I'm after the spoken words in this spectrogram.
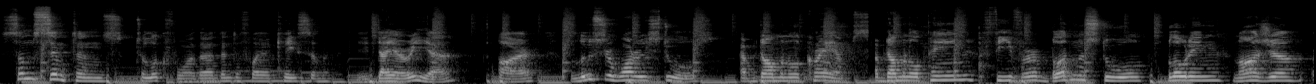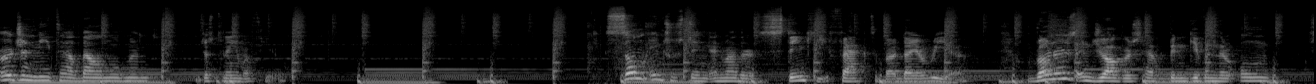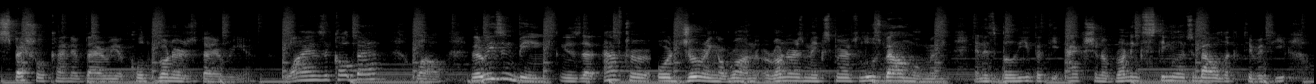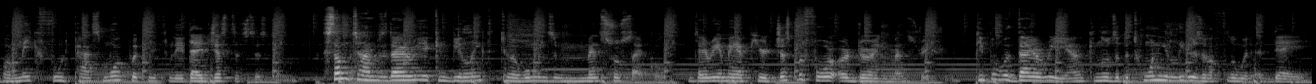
Some symptoms to look for that identify a case of diarrhea are looser watery stools, abdominal cramps, abdominal pain, fever, blood in the stool, bloating, nausea, urgent need to have bowel movement, just to name a few. Some interesting and rather stinky facts about diarrhea. Runners and joggers have been given their own special kind of diarrhea called runner's diarrhea. Why is it called that? Well, the reason being is that after or during a run, runners may experience loose bowel movement and it's believed that the action of running stimulates bowel activity or make food pass more quickly through the digestive system. Sometimes diarrhea can be linked to a woman's menstrual cycle. Diarrhea may appear just before or during menstruation. People with diarrhea can lose up to 20 liters of a fluid a day.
